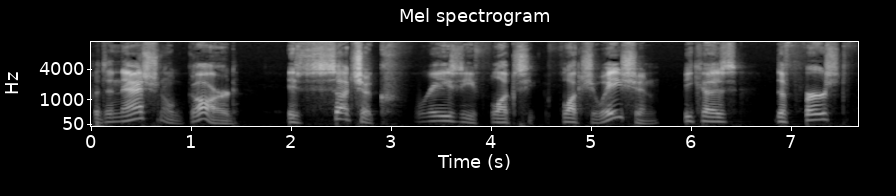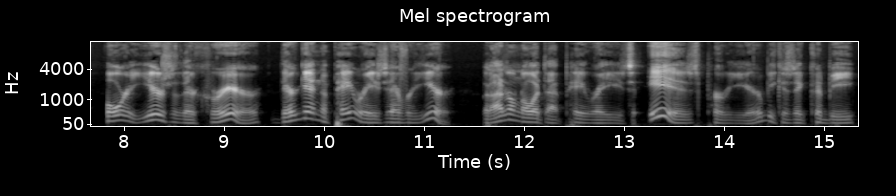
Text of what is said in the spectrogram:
But the National Guard is such a crazy flux fluctuation because the first 4 years of their career, they're getting a pay raise every year. But I don't know what that pay raise is per year because it could be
